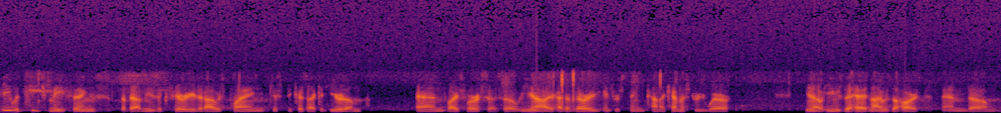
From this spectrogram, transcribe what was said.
he would teach me things about music theory that I was playing just because I could hear them, and vice versa. So he and I had a very interesting kind of chemistry where, you know, he was the head and I was the heart, and um,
